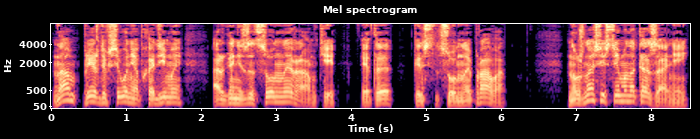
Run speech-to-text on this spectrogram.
нам прежде всего необходимы организационные рамки, это конституционное право. Нужна система наказаний,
